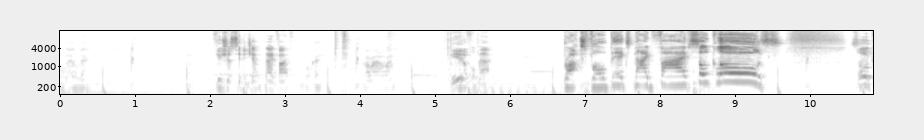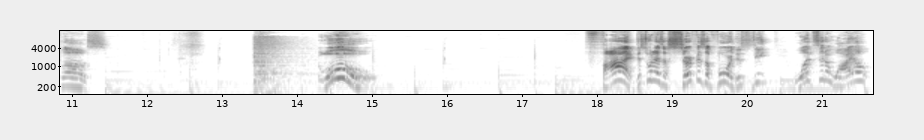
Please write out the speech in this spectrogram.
Okay, okay. Fuchsia City Gym, 9-5. Okay. Alright, alright. Beautiful pack. Brock's Vulpix, 9-5. So close! So close. Ooh! Five. This one has a surface of four. This see, once in a while.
